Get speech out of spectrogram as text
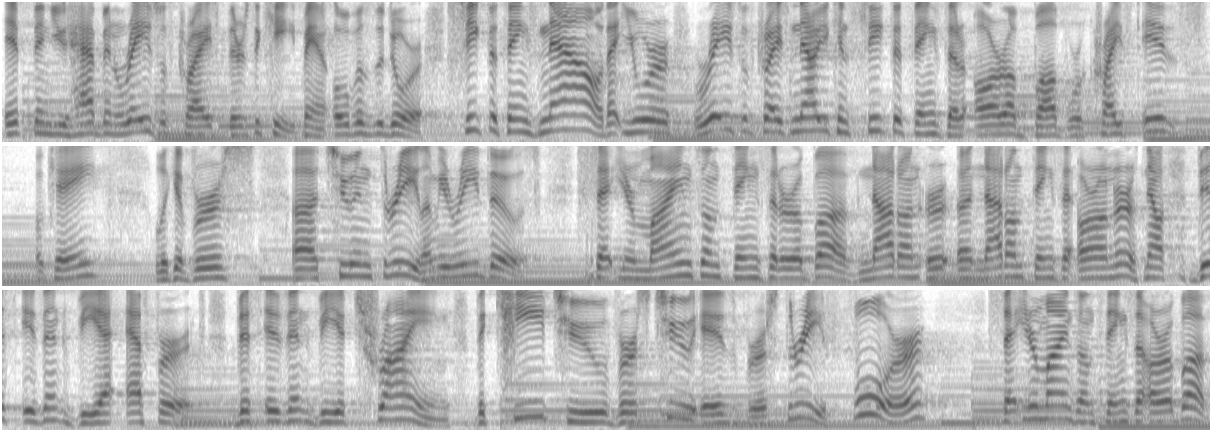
If then you have been raised with Christ, there's the key. Bam, opens the door. Seek the things now that you were raised with Christ. Now you can seek the things that are above where Christ is. Okay? Look at verse uh, 2 and 3. Let me read those. Set your minds on things that are above, not on, earth, uh, not on things that are on earth. Now, this isn't via effort, this isn't via trying. The key to verse 2 is verse 3. For set your minds on things that are above,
